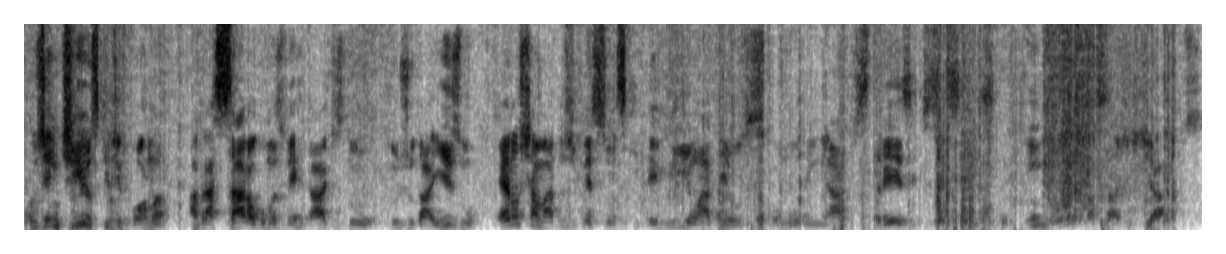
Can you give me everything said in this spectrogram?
Os gentios que de forma abraçaram algumas verdades do, do judaísmo eram chamados de pessoas que temiam a Deus, como em Atos 13, 16 e em outras passagens de Atos.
